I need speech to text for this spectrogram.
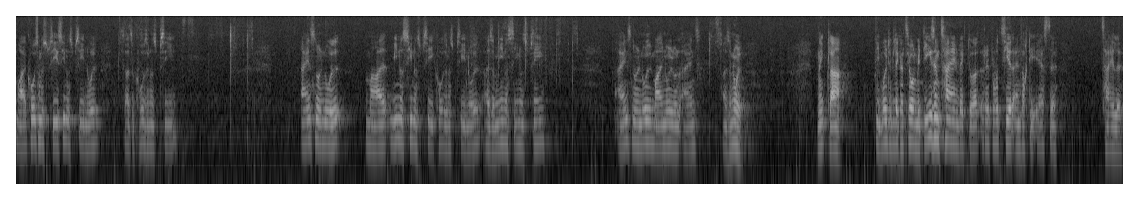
mal Cosinus Psi, Sinus Psi 0, das ist also Cosinus Psi. 1 0 0 mal minus Sinus Psi, Cosinus Psi 0, also minus Sinus Psi. 1 0 0 mal 0 0 1, also 0. Ne, klar, die Multiplikation mit diesem Zeilenvektor reproduziert einfach die erste Zeile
